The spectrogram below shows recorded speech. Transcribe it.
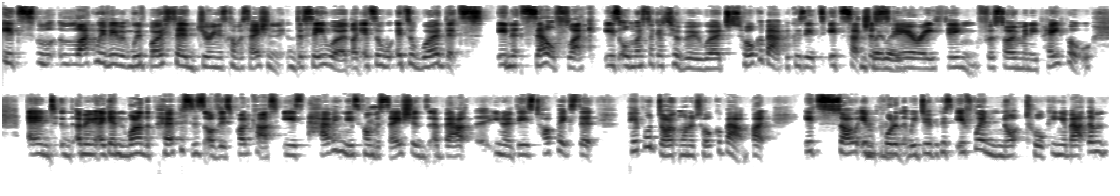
it's like we've even we've both said during this conversation the c word like it's a it's a word that's in itself like is almost like a taboo word to talk about because it's it's such Completely. a scary thing for so many people and i mean again one of the purposes of this podcast is having these conversations about you know these topics that people don't want to talk about but it's so important mm-hmm. that we do because if we're not talking about them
